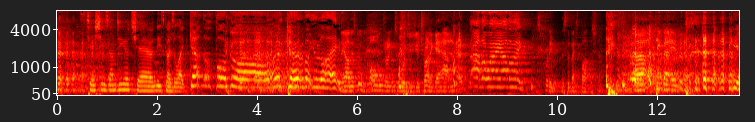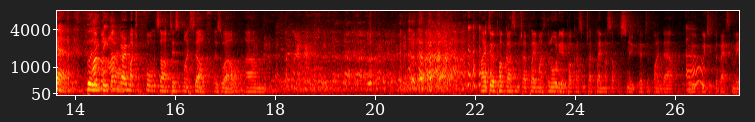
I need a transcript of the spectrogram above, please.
There's tissues under your chair, and these guys are like, get the fuck out! I don't care about your life. They are, there's people bouldering towards you, you're trying to get out, and go, out of the way, out of the way. It's brilliant. It's the best part of the show. uh, keep that in. yeah, bully I'm, people. I'm out. very much a performance artist myself as well. Um, I do a podcast in which I play my, an audio podcast in which I play myself at snooker to find out who, Oh. which is the best me.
